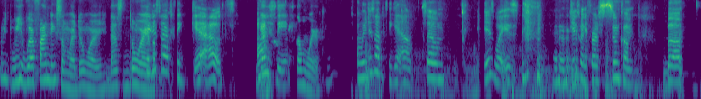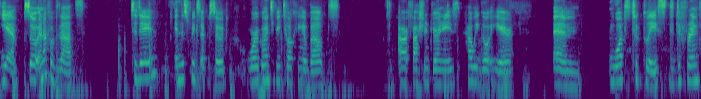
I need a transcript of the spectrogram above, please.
We, we we're finding somewhere. Don't worry. That's don't worry we just have to get out. Get Honestly, somewhere. we just have to get out. So it is what is. June 21st soon come. But yeah, so enough of that. Today, in this week's episode, we're going to be talking about our fashion journeys, how we got here, and what took place, the different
